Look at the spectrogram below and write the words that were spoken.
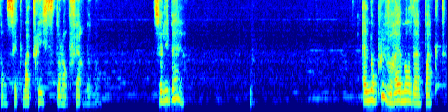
dans cette matrice de l'enfermement se libèrent. Elles n'ont plus vraiment d'impact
